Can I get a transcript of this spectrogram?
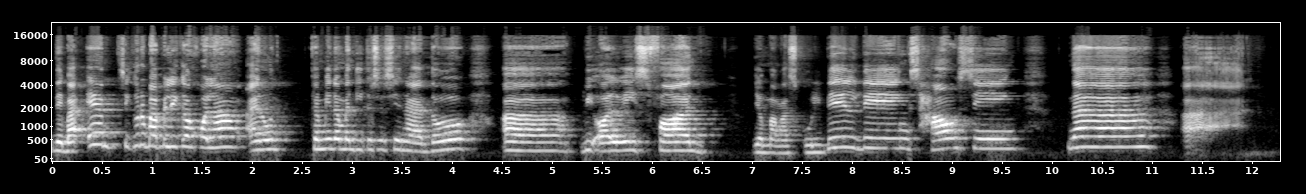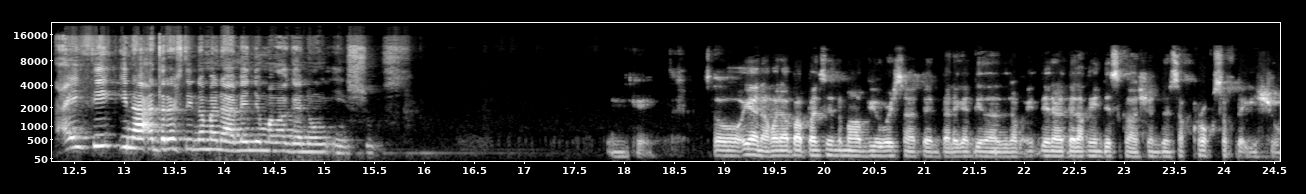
'Di ba? And siguro babalikan ko lang, I don't kami naman dito sa Senado, uh, we always fund yung mga school buildings, housing, na ah, I think ina-address din naman namin yung mga ganong issues. Okay. So, ayan, ako napapansin ng mga viewers natin, talagang dinadala, dinadala ko yung discussion dun sa crux of the issue.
